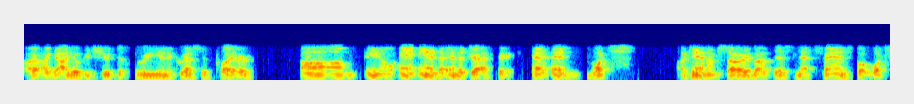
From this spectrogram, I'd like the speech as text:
a, a guy who can shoot the three, an aggressive player, um, you know, and and, and a draft pick. And, and what's again, I'm sorry about this, Nets fans, but what's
